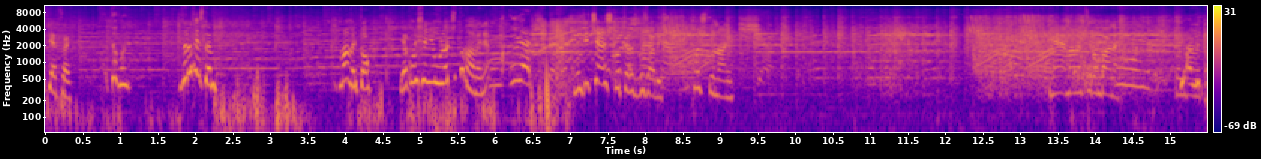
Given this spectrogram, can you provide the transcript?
Spieprzaj. Dawaj. Zaraz jestem. Mamy to. Jak on się nie uleczy, to mamy, nie? Ulecz się. Będzie ciężko teraz go zabić. Chodź tu na nich. Nie, mamy przerąbane. Przegramy to.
